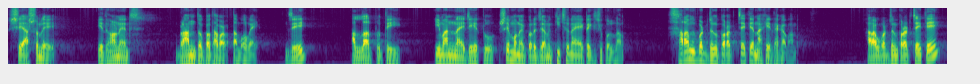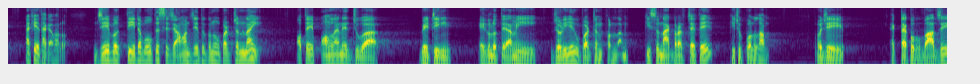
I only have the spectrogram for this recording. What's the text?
সে আসলে এ ধরনের ভ্রান্ত কথাবার্তা বলে যে আল্লাহর প্রতি ইমান নাই যেহেতু সে মনে করে যে আমি কিছু নাই, একটা কিছু করলাম। হারাম উপার্জন করার চাইতে না খেয়ে থাকা ভালো। হারাম উপার্জন করার চাইতে না খেয়ে থাকা ভালো। যে ব্যক্তি এটা বলতেছে যে আমার যেহেতু কোনো উপার্জন নাই, অতএব অনলাইনে জুয়া বেটিং এগুলোতে আমি জড়িয়ে উপার্জন করলাম। কিছু না করার চাইতে কিছু করলাম ওই যে একটা খুব বাজে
